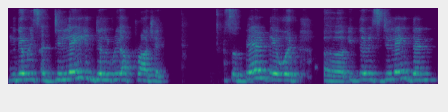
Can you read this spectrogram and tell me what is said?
there is a delay in delivery of project. So there they would, uh, if there is delay, then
